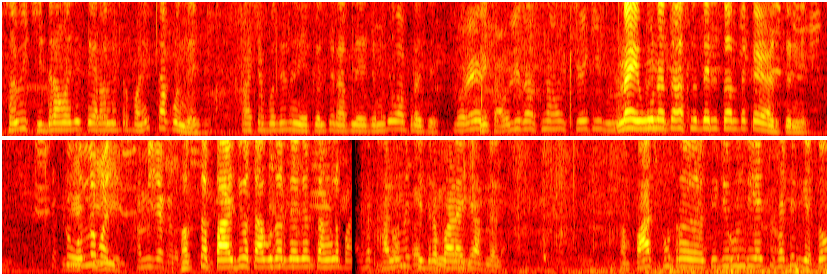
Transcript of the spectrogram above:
सव्वीस छिद्रामध्ये तेरा लिटर पाणी टाकून द्यायचे. अशा पद्धतीने हे कल्चर आपल्या याच्यामध्ये वापरायचे सावलीत असणं आवश्यक की नाही उन्हाचं असलं तरी चालतं काही अडचण नाही. फक्त पाच दिवस अगोदर त्याच्यात चांगलं पा- असं खालूनच छिद्र पाडायचे आपल्याला. पाच फूट अं, त्याची रुंदी याच्यासाठीच घेतो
